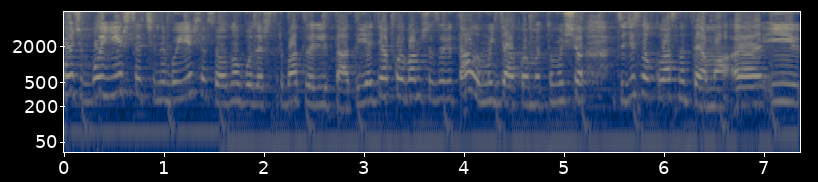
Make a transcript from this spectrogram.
хоч боїшся чи не боїшся, все одно будеш стрибати літати. Я дякую вам, що завітали. Ми дякуємо, тому що це дійсно класна тема. Е, І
